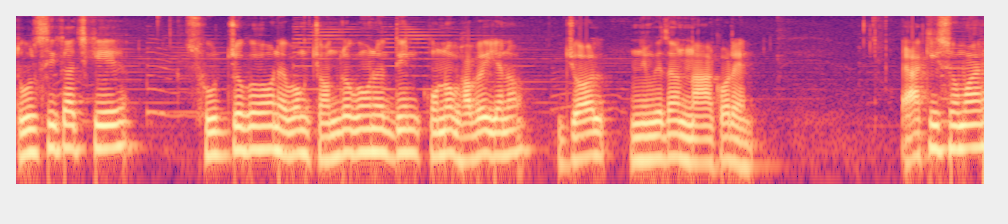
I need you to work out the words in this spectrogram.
তুলসী গাছকে সূর্যগ্রহণ এবং চন্দ্রগ্রহণের দিন কোনোভাবেই যেন জল নিবেদন না করেন। একই সময়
